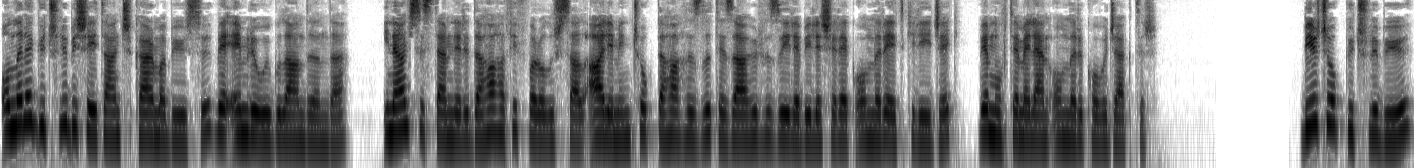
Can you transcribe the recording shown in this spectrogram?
Onlara güçlü bir şeytan çıkarma büyüsü ve emri uygulandığında, inanç sistemleri daha hafif varoluşsal alemin çok daha hızlı tezahür hızıyla birleşerek onları etkileyecek ve muhtemelen onları kovacaktır. Birçok güçlü büyü,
